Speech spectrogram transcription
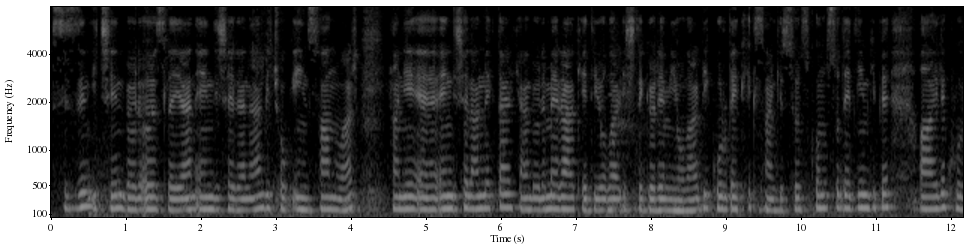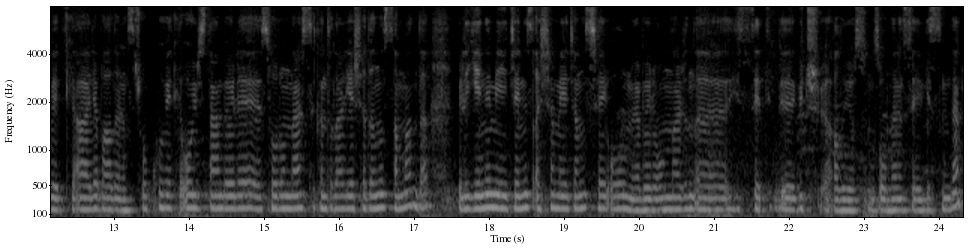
Sizin için böyle özleyen, endişelenen birçok insan var hani e, endişelenmek derken böyle merak ediyorlar işte göremiyorlar. Bir gurbetlik sanki söz konusu dediğim gibi. Aile kuvvetli aile bağlarınız çok kuvvetli. O yüzden böyle sorunlar sıkıntılar yaşadığınız zaman da böyle yenemeyeceğiniz aşamayacağınız şey olmuyor. Böyle onların e, hissedip e, güç alıyorsunuz onların sevgisinden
